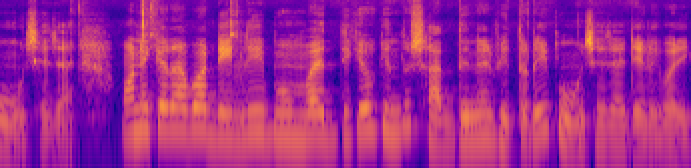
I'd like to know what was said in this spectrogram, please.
পৌঁছে যায়। অনেকের আবার দিল্লি মুম্বাইয়ের দিকেও কিন্তু সাত দিনের ভিতরেই পৌঁছে যায় ডেলিভারি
